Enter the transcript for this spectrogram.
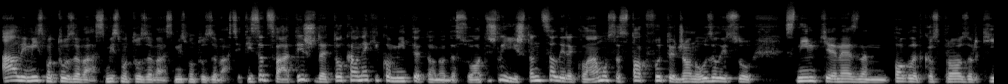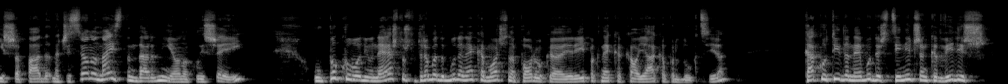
ali mi smo tu za vas, mi smo tu za vas, mi smo tu za vas. I ti sad shvatiš da je to kao neki komitet, ono, da su otišli i štancali reklamu sa stock footage, ono, uzeli su snimke, ne znam, pogled kroz prozor, kiša, pada, znači sve ono najstandardnije, ono, klišeji, upakovani u nešto što treba da bude neka moćna poruka, jer je ipak neka kao jaka produkcija, kako ti da ne budeš ciničan kad vidiš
